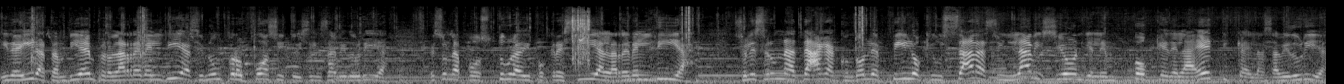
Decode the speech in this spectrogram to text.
y de ira también, pero la rebeldía sin un propósito y sin sabiduría es una postura de hipocresía. La rebeldía suele ser una daga con doble filo que usada sin la visión y el enfoque de la ética y la sabiduría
